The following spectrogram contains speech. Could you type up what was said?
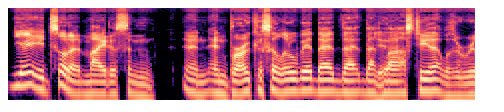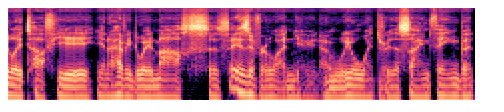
yeah, it sort of made us and, and, and broke us a little bit that, that, that Yeah. last year. That was a really tough year, you know, having to wear masks as, as everyone knew. You know, we all went through the same thing, but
